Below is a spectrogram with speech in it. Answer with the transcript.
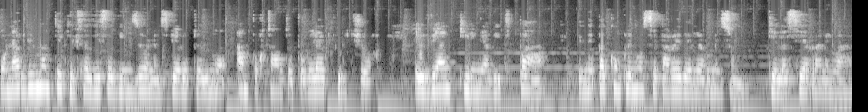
ont argumenté qu'il s'agissait d'une zone spirituellement importante pour leur culture, et bien qu'ils n'y habitent pas, elle n'est pas complètement séparée de leur maison, qui est la Sierra Nevada.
